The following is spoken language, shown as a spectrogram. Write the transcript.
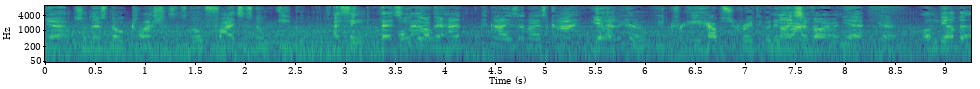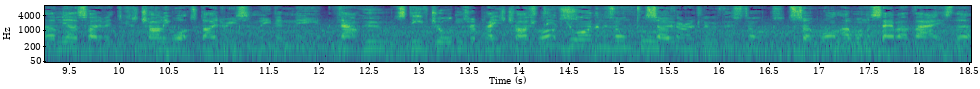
Yeah, So there's no clashes, there's no fights, there's no ego. I think there's On the other hand, the guy's a nice guy. Yeah. and, you know, he, he helps to create a good nice environment. Yeah. Yeah. On the other on the other side of it, because Charlie Watts died recently, didn't he? Now, who Steve Jordan's replaced Charlie Steve Watts? Steve Jordan is on tour So- currently with the Stones. So what I want to say about that is that,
